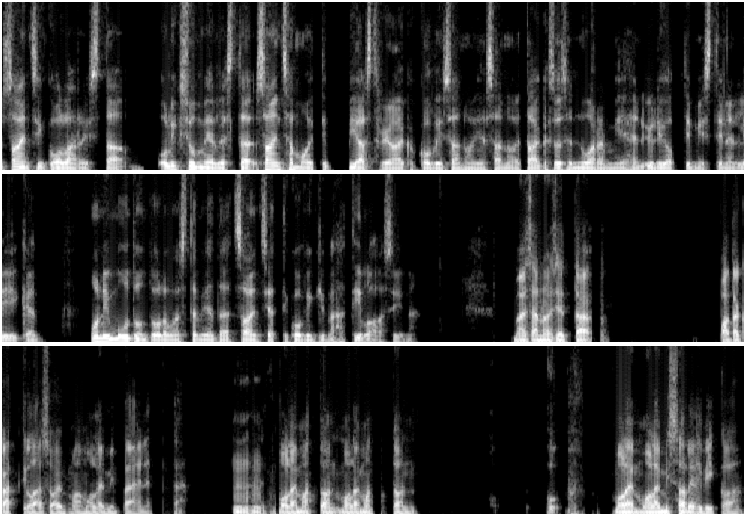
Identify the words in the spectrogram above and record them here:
Sainzin kolarista? Oliko sun mielestä, Sainz moitti Piastria aika kovin sanoja ja sanoi, että aika sellaisen nuoren miehen ylioptimistinen liike. Moni muu tuntuu olevan sitä mieltä, että Sainz jätti kovinkin vähän tilaa siinä. Mä sanoisin, että patakattilaa soimaan molemmin päin, että, mm-hmm. että molemmat on, molemmat on mole, molemmissa oli vikaa.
